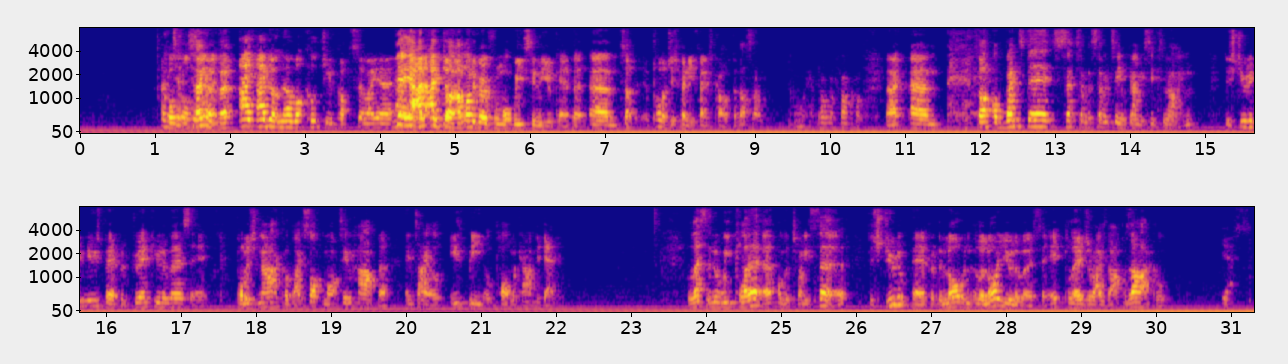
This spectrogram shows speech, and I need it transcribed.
cultural to- to be centre, honest, but I, I don't know what culture you've got, so I. Uh, yeah, yeah, I, I don't. I'm going from what we see in the UK, but um, so apologies for any offence calls, but that's how. Oh, I don't have a phone call. Right. Um, so on Wednesday, September 17th, 1969, the student newspaper at Drake University published an article by sophomore Tim Harper entitled "Is Beatle Paul McCartney Dead?" Less than a week later, on the 23rd, the student paper at the Northern Illinois University plagiarised Harper's article. Yes.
